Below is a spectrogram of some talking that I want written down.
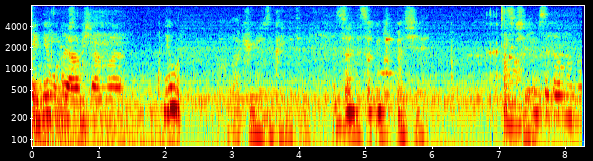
Gelecek ne olur akşamı. Allah köyünüzün kıymetini bil. Sen de sakın gitme şeye. Eskişehir'e. Kimse kalmadı.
